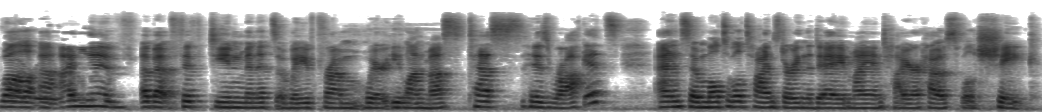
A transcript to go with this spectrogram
Well, uh, I live about 15 minutes away from where Elon Musk tests his rockets. And so, multiple times during the day, my entire house will shake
